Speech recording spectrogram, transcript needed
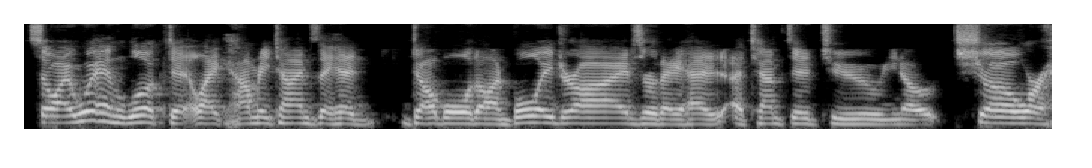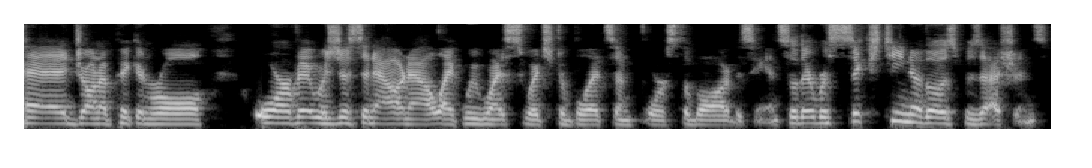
So I went and looked at like how many times they had doubled on bully drives or they had attempted to, you know, show or hedge on a pick and roll or if it was just an out and out, like we went switch to blitz and forced the ball out of his hand. So there were 16 of those possessions.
